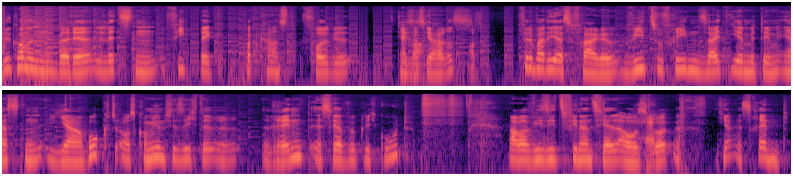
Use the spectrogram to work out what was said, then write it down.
Willkommen bei der letzten Feedback-Podcast-Folge dieses. Jahres. Philipp hat die erste Frage. Wie zufrieden seid ihr mit dem ersten Jahr Hooked? Aus Community-Sicht äh, rennt es ja wirklich gut. Aber wie sieht es finanziell aus? Hä? Ja, es rennt.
